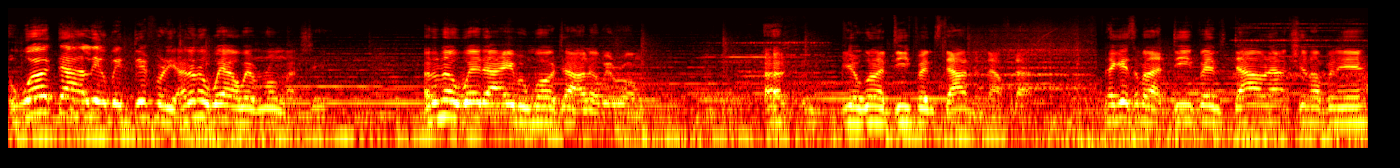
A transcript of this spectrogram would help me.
It worked out a little bit differently. I don't know where I went wrong actually. I don't know where that even worked out a little bit wrong. Uh, you're going to defense down now for that. Let's get some of that defense down action up in here.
